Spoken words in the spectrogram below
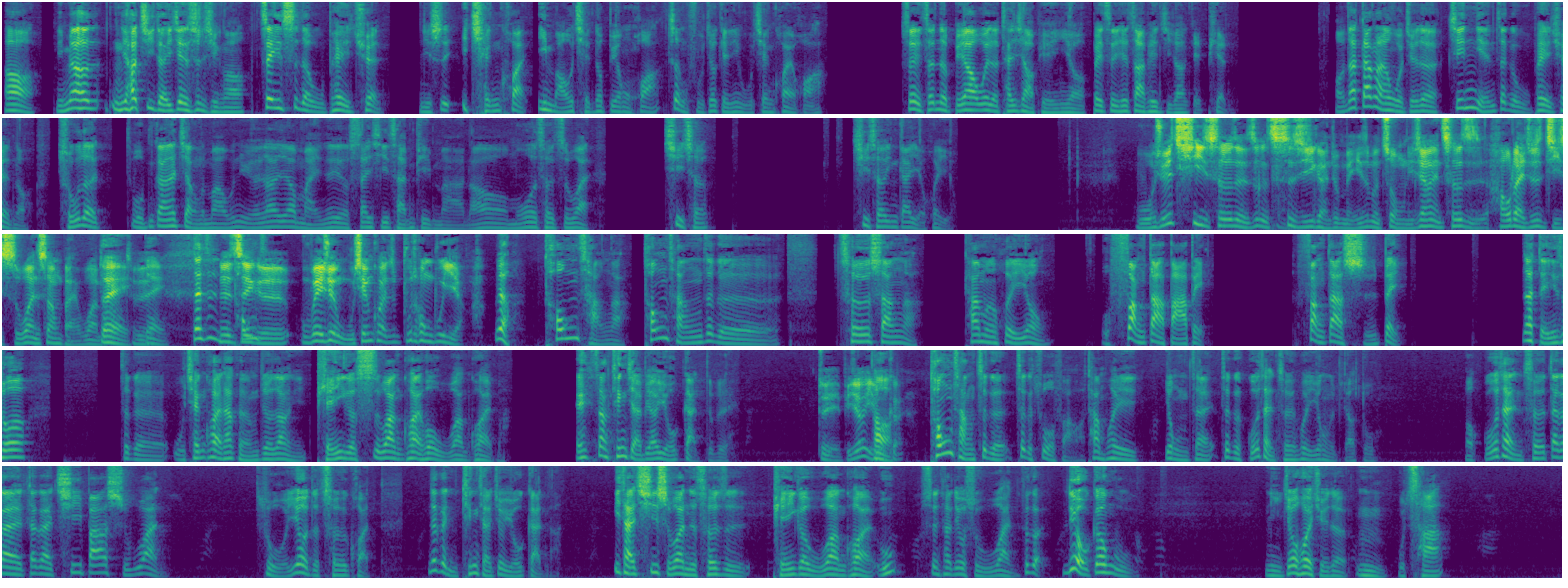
哦，你们要你要记得一件事情哦，这一次的五倍券。你是一千块一毛钱都不用花，政府就给你五千块花，所以真的不要为了贪小便宜哦，被这些诈骗集团给骗。哦，那当然，我觉得今年这个五倍券哦，除了我们刚才讲的嘛，我女儿她要买那个山西产品嘛，然后摩托车之外，汽车，汽车应该也会有。我觉得汽车的这个刺激感就没这么重。你想想，车子好歹就是几十万、上百万嘛，对，对不对？但是那这个五倍券五千块是不痛不痒啊。没有，通常啊，通常这个车商啊，他们会用我放大八倍、放大十倍，那等于说这个五千块，他可能就让你便宜个四万块或五万块嘛。哎，这样听起来比较有感，对不对？对，比较有感。哦通常这个这个做法哦，他们会用在这个国产车会用的比较多哦。国产车大概大概七八十万左右的车款，那个你听起来就有感了。一台七十万的车子便宜个五万块，呜、哦，剩下六十五万，这个六跟五，你就会觉得嗯，有差。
